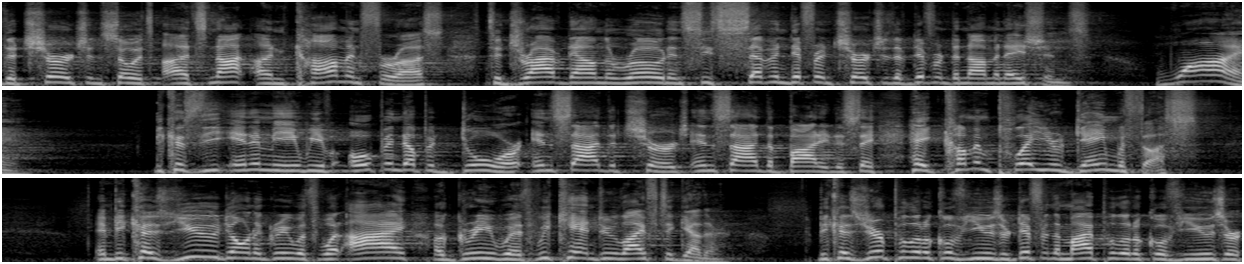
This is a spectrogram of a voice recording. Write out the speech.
the church. And so it's, uh, it's not uncommon for us to drive down the road and see seven different churches of different denominations. Why? Because the enemy, we've opened up a door inside the church, inside the body to say, hey, come and play your game with us. And because you don't agree with what I agree with, we can't do life together. Because your political views are different than my political views, or,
